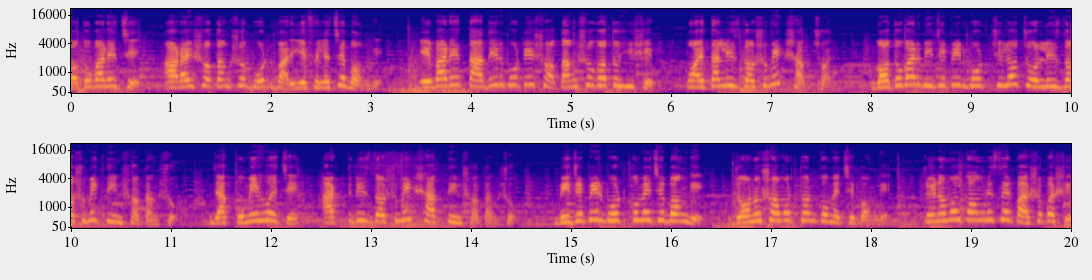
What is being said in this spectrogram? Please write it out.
গতবারের চেয়ে আড়াই শতাংশ ভোট বাড়িয়ে ফেলেছে বঙ্গে। এবারে তাদের ভোটের শতাংশগত হিসেব পঁয়তাল্লিশ দশমিক সাত ছয়। গতবার বিজেপির ভোট ছিল চল্লিশ দশমিক তিন শতাংশ, যা কমে হয়েছে আটত্রিশ দশমিক সাত তিন শতাংশ। বিজেপির ভোট কমেছে বঙ্গে, জনসমর্থন কমেছে বঙ্গে। তৃণমূল কংগ্রেসের পাশাপাশি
